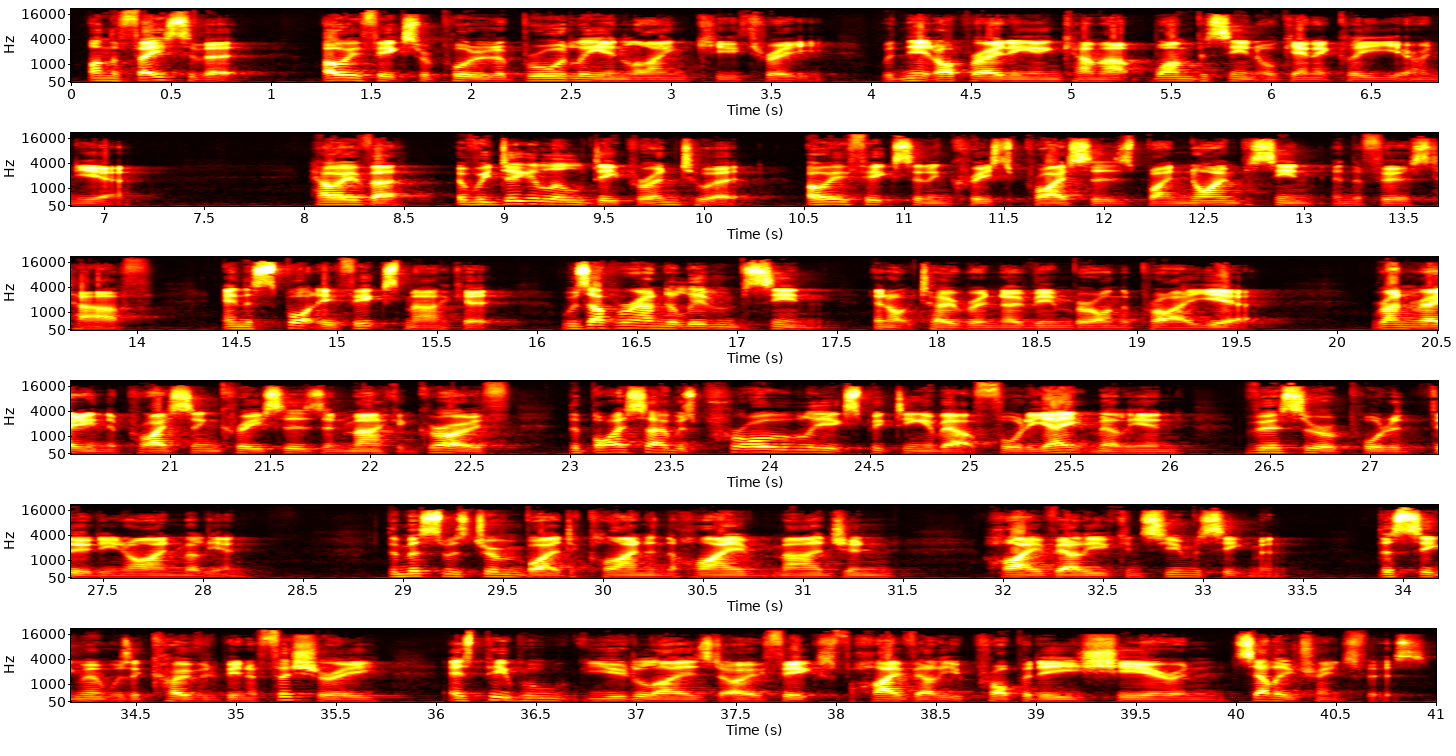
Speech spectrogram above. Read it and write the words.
On the face of it, OFX reported a broadly in line Q3, with net operating income up 1% organically year on year. However, if we dig a little deeper into it, OFX had increased prices by 9% in the first half, and the spot FX market was up around 11% in October and November on the prior year. Run rating the price increases and market growth, the buy side was probably expecting about 48 million versus a reported 39 million. The miss was driven by a decline in the high margin, high value consumer segment. This segment was a COVID beneficiary as people utilised OFX for high value property, share, and salary transfers.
